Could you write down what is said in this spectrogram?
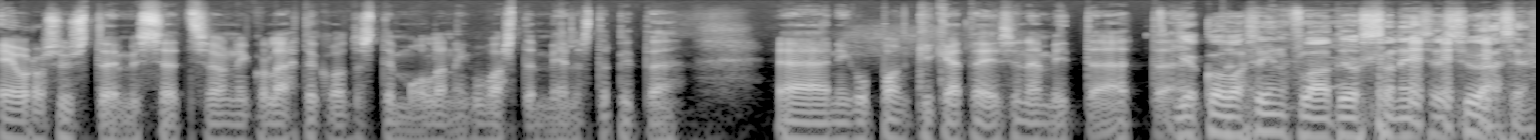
eurosysteemissä, että se on niin kuin lähtökohtaisesti mulla niin kuin vasten mielestä pitää ää, niin kuin pankkikäteisenä mitään. Että, ja kovassa inflaatiossa niin se syö sen.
